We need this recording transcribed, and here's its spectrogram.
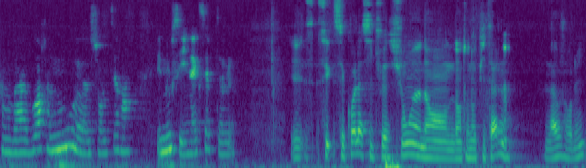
qu'on va avoir nous euh, sur le terrain. Et nous, c'est inacceptable. Et c'est quoi la situation euh, dans, dans ton hôpital, là, aujourd'hui?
